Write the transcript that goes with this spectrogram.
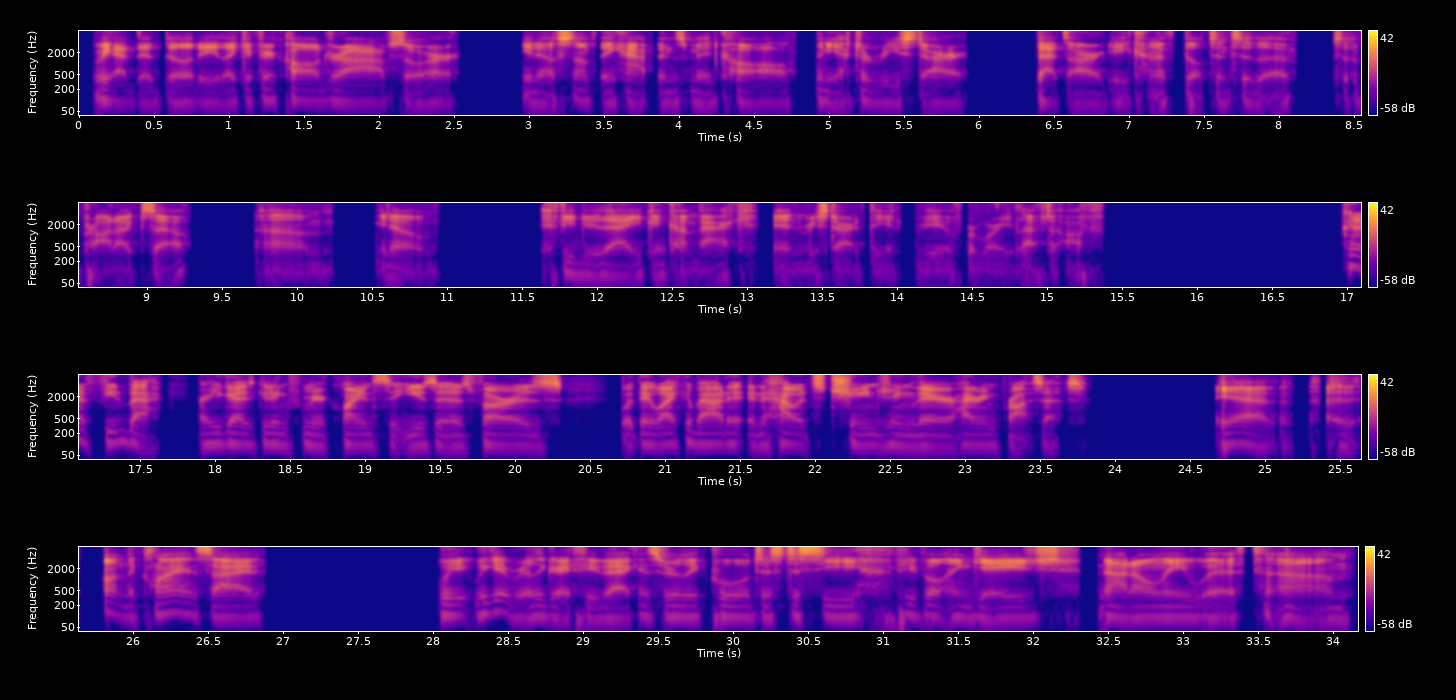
We have the ability, like if your call drops or you know something happens mid call and you have to restart that's already kind of built into the to the product. So, um, you know, if you do that, you can come back and restart the interview from where you left off. What kind of feedback are you guys getting from your clients that use it as far as what they like about it and how it's changing their hiring process? Yeah, uh, on the client side, we we get really great feedback. It's really cool just to see people engage not only with um,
